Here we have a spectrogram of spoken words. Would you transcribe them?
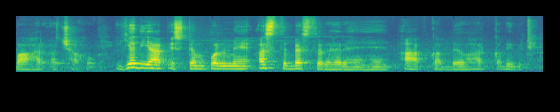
बाहर अच्छा होगा। यदि आप इस टेंपल में अस्त व्यस्त रह रहे हैं, आपका व्यवहार कभी भी ठीक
